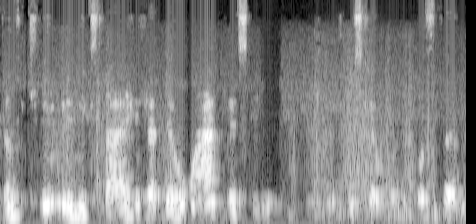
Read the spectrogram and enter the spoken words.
tanto timbre e mixagem, já deu um up, assim, nos que eu vou postando.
